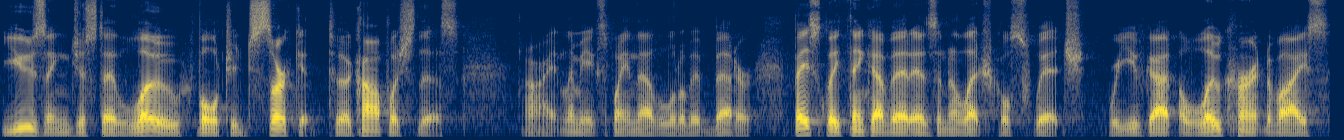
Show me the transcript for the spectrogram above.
using just a low voltage circuit to accomplish this. All right, let me explain that a little bit better. Basically, think of it as an electrical switch where you've got a low current device,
